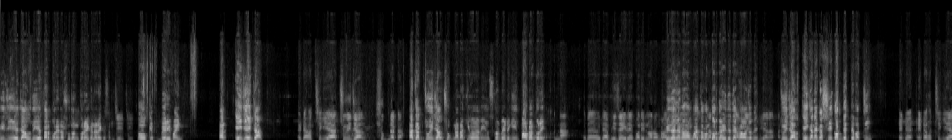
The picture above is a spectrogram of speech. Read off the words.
ভিজিয়ে জাল দিয়ে তারপর এটা শোধন করে এখানে রেখেছেন। জি জি ওকে ভেরি ফাইন আর এই যে এটা? এটা হচ্ছে গিয়া চুই জাল শুকনাটা। আচ্ছা চুই জাল শুকনাটা কীভাবে ইউজ করবে? এটা কি পাউডার করে? না ওটা ভিজাইলে পরে নরম হয় ভিজাইলে নরম হয়, তখন তরকারিতে খাওয়া যাবে। চুই জাল। এইখানে একটা শিকড় দেখতে পাচ্ছি। এটা এটা হচ্ছে গিয়া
